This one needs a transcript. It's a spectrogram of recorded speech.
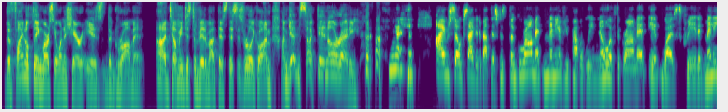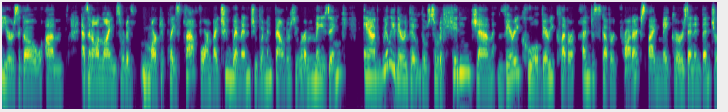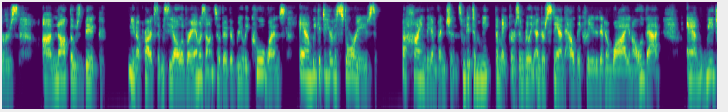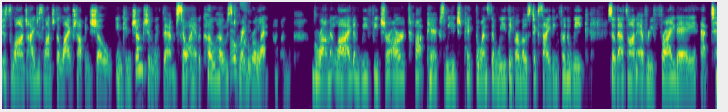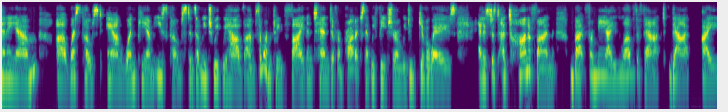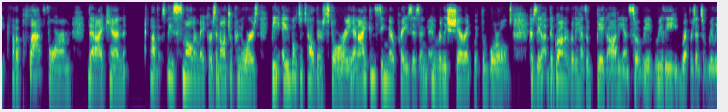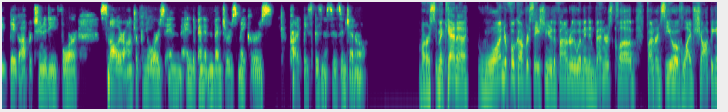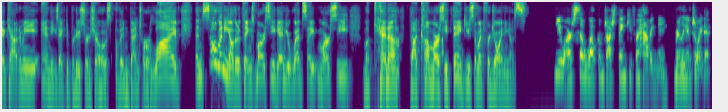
The final thing, Marcy, I want to share is the grommet. Uh, tell me just a bit about this. This is really cool. I'm I'm getting sucked in already. I'm so excited about this because the grommet. Many of you probably know of the grommet. It was created many years ago um, as an online sort of marketplace platform by two women, two women founders who are amazing, and really they're the, those sort of hidden gem, very cool, very clever, undiscovered products by makers and inventors um, not those big you know products that we see all over amazon. So they're the really cool ones. And we get to hear the stories behind the inventions. We get to meet the makers and really understand how they created it and why and all of that. And we just launched i just launched a live shopping show in conjunction with them. So i have a co-host oh, greg cool. roulette on grommet live and we feature our top picks we each pick the ones that we think are most exciting for the week so that's on every Friday at 10 a.m. Uh, West Coast and 1 p.m. East Coast. And so each week we have um, somewhere between five and 10 different products that we feature and we do giveaways. And it's just a ton of fun. But for me, I love the fact that I have a platform that I can have these smaller makers and entrepreneurs be able to tell their story and I can sing their praises and, and really share it with the world because the, the grommet really has a big audience. So it really represents a really big opportunity for smaller entrepreneurs and independent inventors, makers, product based businesses in general. Marcy McKenna, wonderful conversation. You're the founder of the Women Inventors Club, founder and CEO of Live Shopping Academy, and the executive producer and show host of Invent Her Live, and so many other things. Marcy, again, your website, marcymckenna.com. Marcy, thank you so much for joining us. You are so welcome, Josh. Thank you for having me. Really enjoyed it.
